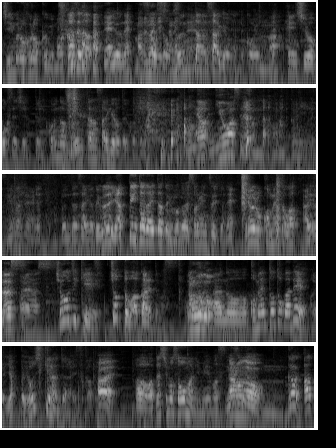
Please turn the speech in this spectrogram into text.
チームロフロックに任せたっていうね。丸そうそう。投げしたね。分担作業なんでこういうのね、まあ。編集は僕たちでやってるんでこういうのは分担作業ということで。にな匂わすねそんな本当に。すみません、ね。分担作業ということでやっていただいたということでそれについてねいろいろコメントがあって。ありがとうございます。ありがとうございます。正直ちょっと分かれてます。なるほど。あのコメントとかであれやっぱ YOSHIKI なんじゃないですか。とはい。あ私も相馬に見えますね。なるほど。うんがあっ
